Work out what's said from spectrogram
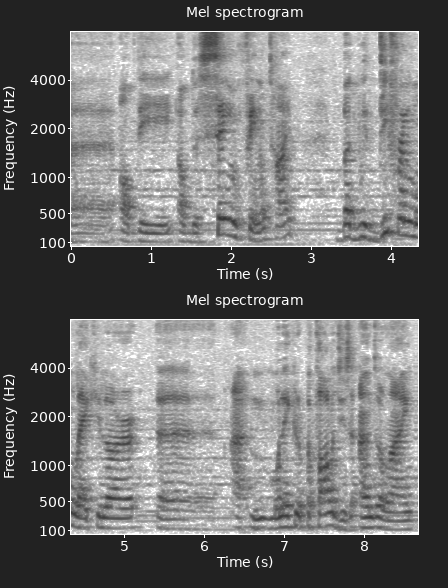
uh, of, the, of the same phenotype, but with different molecular, uh, uh molecular pathologies underlying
